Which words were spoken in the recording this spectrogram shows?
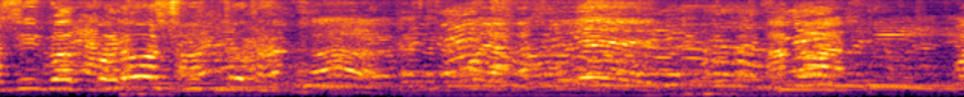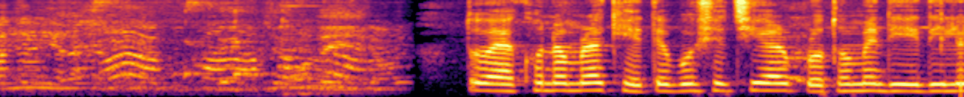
আশীর্বাদ করো, সুস্থ থাকো। তো এখন আমরা খেতে বসেছি আর প্রথমে দিয়ে দিল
